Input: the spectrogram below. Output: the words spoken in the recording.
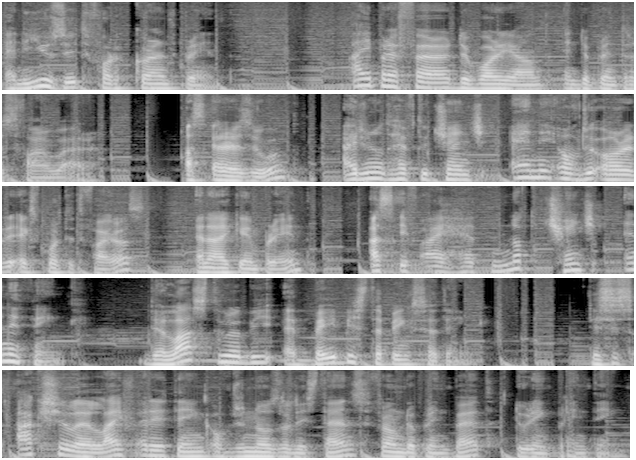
and use it for current print. I prefer the variant in the printer's firmware. As a result, I do not have to change any of the already exported files and I can print as if I had not changed anything. The last will be a baby stepping setting. This is actually live editing of the nozzle distance from the print bed during printing.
